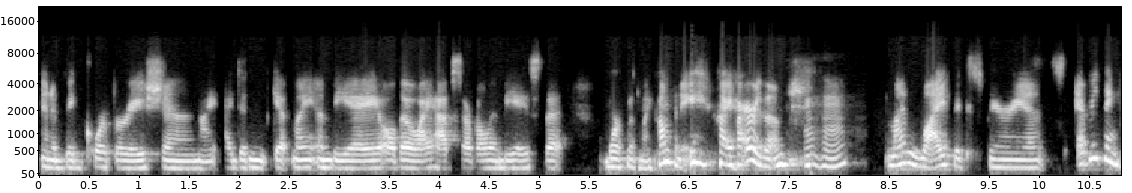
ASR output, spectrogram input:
in a big corporation. I, I didn't get my MBA, although I have several MBAs that work with my company. I hire them. Mm-hmm. My life experience, everything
